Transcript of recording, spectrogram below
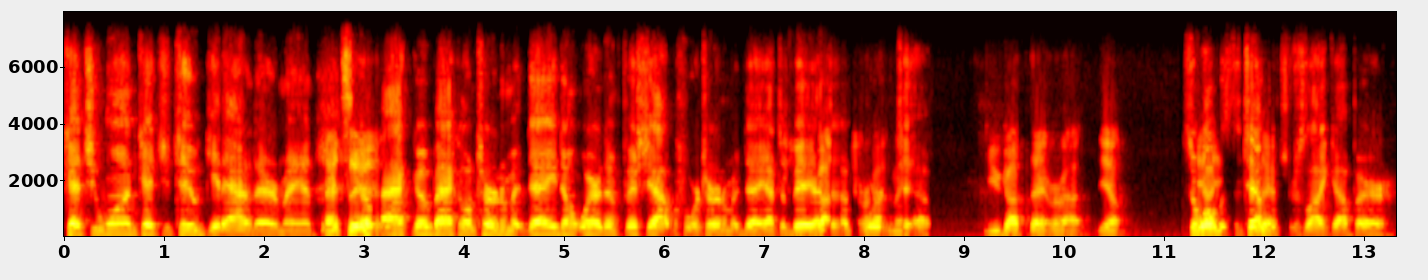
catch you one, catch you two, get out of there, man. That's Go it. back, go back on tournament day. Don't wear them fish out before tournament day. That's a big, that's an that right, important tip. You got that right. Yep. So, Yeah, what was the temperatures like up there?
